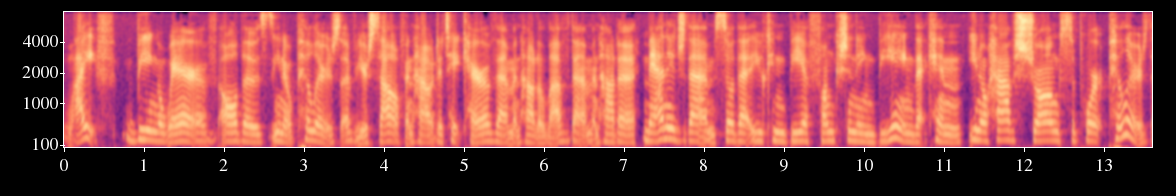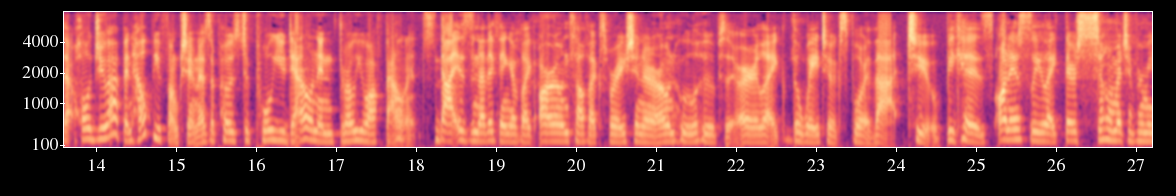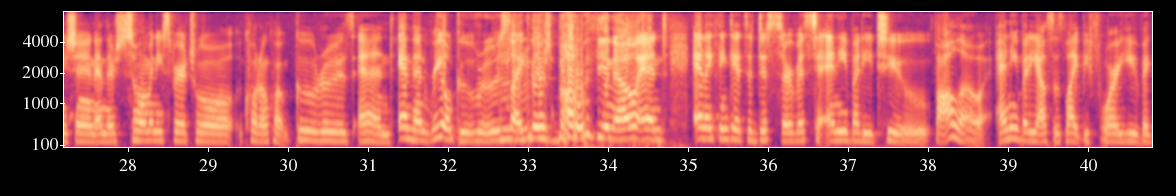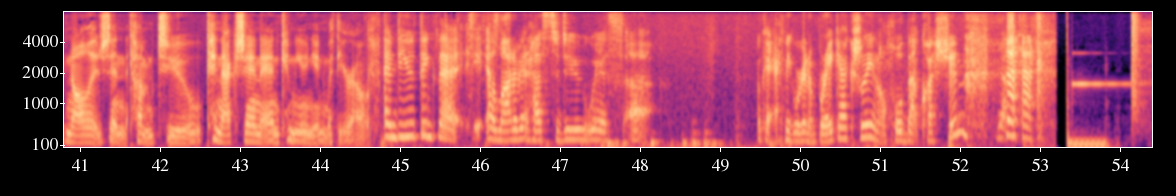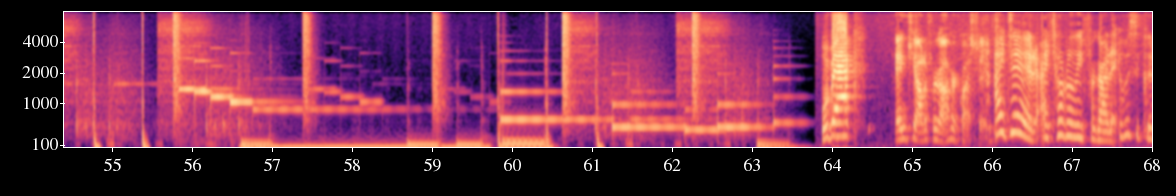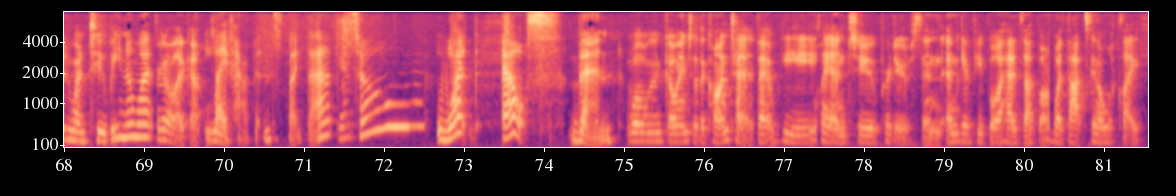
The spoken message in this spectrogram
life being aware of all those you know pillars of yourself and how to take care of them and how to love them and how to manage them so that you can be a functioning being that can you know have strong support pillars that hold you up and help you function as opposed to pull you down and throw you off balance. That is another thing of like our own self exploration and our own hula hoops are like the way to explore that too because honestly like there's so much information and there's so many spiritual quote unquote gurus and and then real gurus like there's both you know? And and i think it's a disservice to anybody to follow anybody else's light before you've acknowledged and come to connection and communion with your own. And do you think that a lot of it has to do with uh okay i think we're gonna break actually and i'll hold that question we're back and Kiana forgot her question I did. I totally forgot it. It was a good one too. But you know what? we're gonna let it go Life happens like that. So, what else then? well we would go into the content that we plan to produce and and give people a heads up on what that's gonna look like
